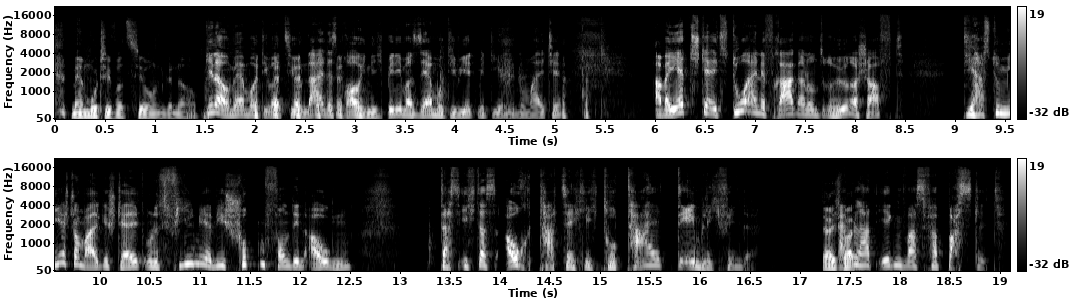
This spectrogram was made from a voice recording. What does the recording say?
mehr Motivation, genau. Genau, mehr Motivation. Nein, das brauche ich nicht. Ich bin immer sehr motiviert mit dir, liebe Malte. Aber jetzt stellst du eine Frage an unsere Hörerschaft, die hast du mir schon mal gestellt und es fiel mir wie Schuppen von den Augen, dass ich das auch tatsächlich total dämlich finde. Ja, ich Apple hat irgendwas verbastelt.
